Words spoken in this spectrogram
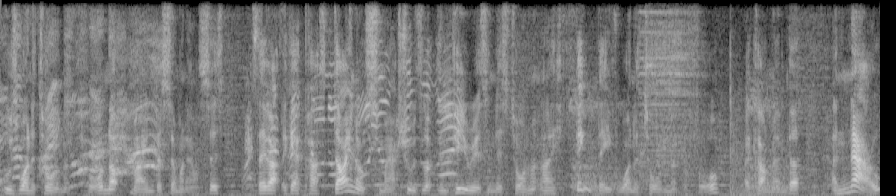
who's won a tournament before, not mine, but someone else's. They've had to get past Dino Smash, who's looked imperious in this tournament, and I think they've won a tournament before. I can't remember. And now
